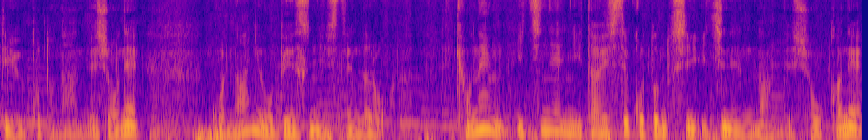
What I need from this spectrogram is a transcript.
ていうことなんでしょうね。これ何をベースにしてんだろう。去年1年に対して今年1年なんでしょうかね。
